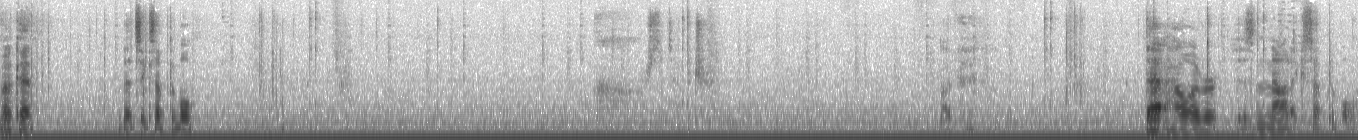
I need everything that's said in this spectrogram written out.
Okay, that's acceptable. Where's the temperature? Okay. That, however, is not acceptable.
